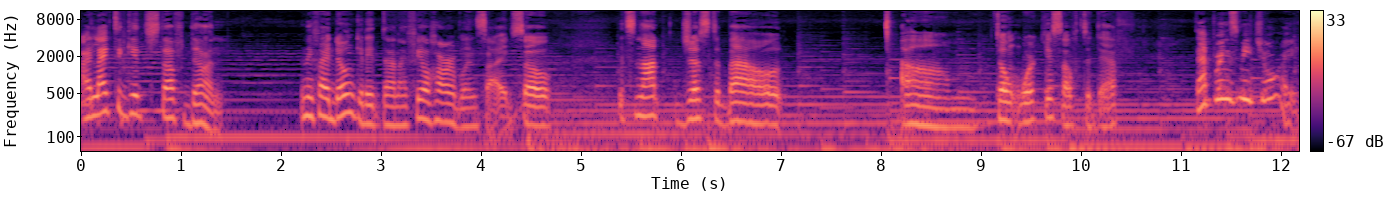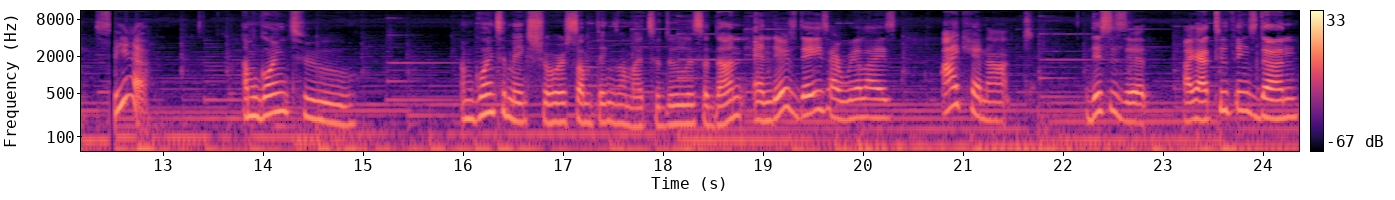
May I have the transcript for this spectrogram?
I like to get stuff done. And if I don't get it done, I feel horrible inside. So it's not just about um, don't work yourself to death. That brings me joy. So yeah, I'm going to I'm going to make sure some things on my to-do list are done. And there's days I realize I cannot. This is it. I got two things done,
